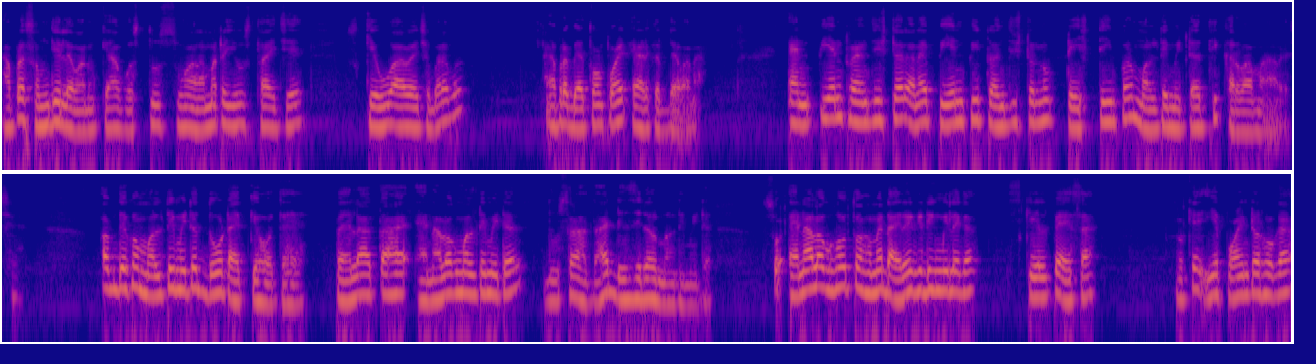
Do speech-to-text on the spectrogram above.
આપણે સમજી લેવાનું કે આ વસ્તુ શું, આના માટે યુઝ થાય છે, કેવું આવે છે, બરાબર? આપણે બે ત્રણ પોઈન્ટ એડ કરી દેવાના. એનપીએન ટ્રાન્ઝિસ્ટર અને પીએનપી ट्रांजिस्टर टेस्टिंग पर मल्टीमीटर थी करवामा आवे छे अब देखो मल्टीमीटर दो टाइप के होते हैं पहला आता है एनालॉग मल्टीमीटर दूसरा आता है डिजिटल मल्टीमीटर सो एनालॉग हो तो हमें डायरेक्ट रीडिंग मिलेगा स्केल पे ऐसा ओके ये पॉइंटर होगा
